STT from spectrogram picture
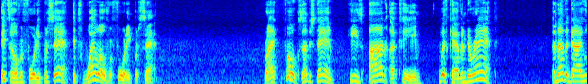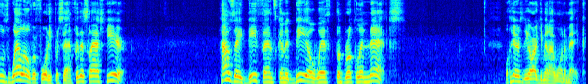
It's over 40%. It's well over 40%. Right? Folks, understand, he's on a team with Kevin Durant. Another guy who's well over 40% for this last year. How's a defense going to deal with the Brooklyn Nets? Well, here's the argument I want to make.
